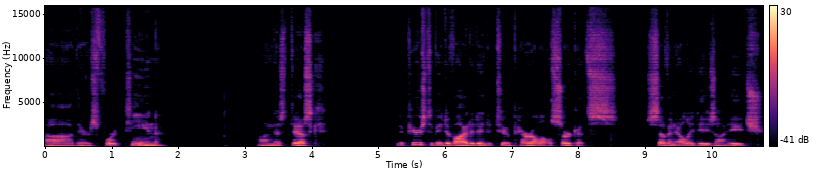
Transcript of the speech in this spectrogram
Uh, there's 14 on this disk. It appears to be divided into two parallel circuits, seven LEDs on each.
